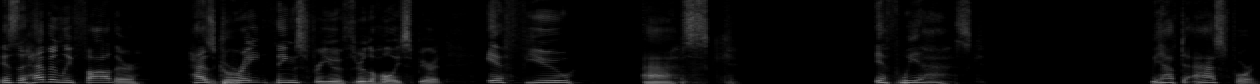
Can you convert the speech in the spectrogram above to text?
is the Heavenly Father has great things for you through the Holy Spirit if you ask. If we ask, we have to ask for it.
